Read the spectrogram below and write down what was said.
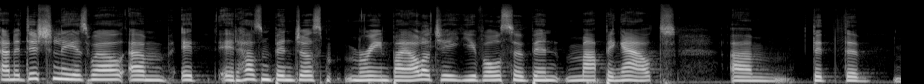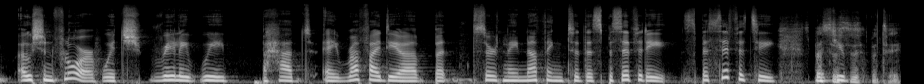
And additionally, as well, um, it it hasn't been just marine biology. You've also been mapping out um, the the ocean floor, which really we had a rough idea, but certainly nothing to the specificity specificity specificity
